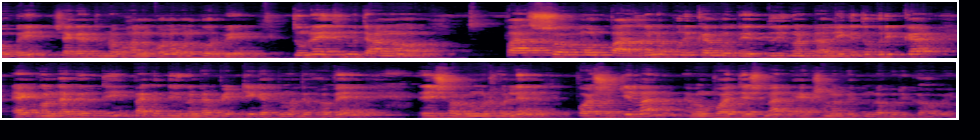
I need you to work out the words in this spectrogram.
হবে, সেখানে তোমরা ভালো ফলাফল করবে। তোমরা এই জানো, পাঁচশো মোট পাঁচ ঘণ্টা পরীক্ষার মধ্যে দুই ঘণ্টা লিখিত পরীক্ষা, এক ঘণ্টা বিরতি, বাকি দুই ঘণ্টা প্র্যাকটিক্যাল তোমাদের হবে। এই সর্বমোট হলে পঁয়ষট্টি মার্ক এবং পঁয়ত্রিশ মার্ক একশো মার্কে তোমরা পরীক্ষা হবে।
